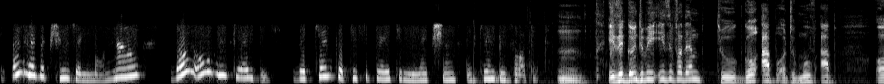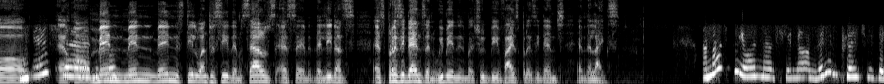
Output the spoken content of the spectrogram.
They don't have excuse anymore. Now, though all these ladies, they can participate in elections, they can be voted. Mm. Is it going to be easy for them to go up or to move up? Or, Yes, uh, uh, or men, men, men still want to see themselves as uh, the leaders, as presidents, and women should be vice presidents and the likes. I must be honest, you know, I'm very impressed with the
